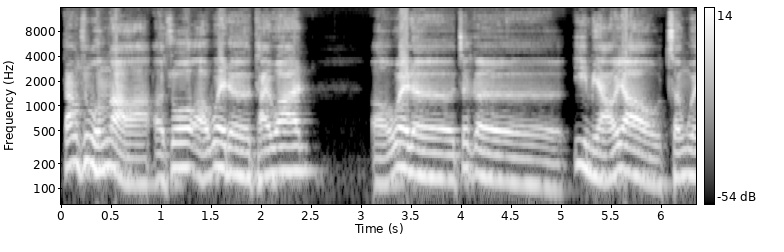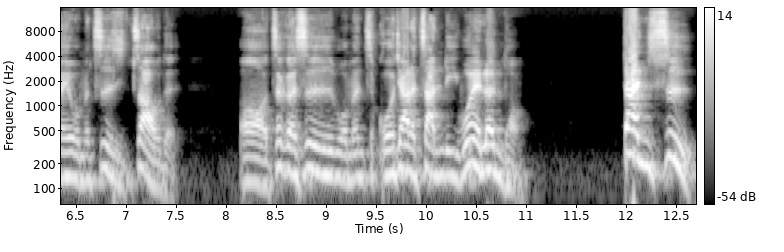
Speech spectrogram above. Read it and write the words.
当初很好啊，呃，说啊，为了台湾。哦，为了这个疫苗要成为我们自己造的，哦，这个是我们国家的战力，我也认同。但是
